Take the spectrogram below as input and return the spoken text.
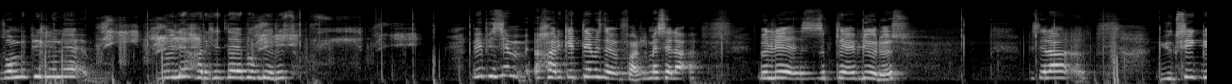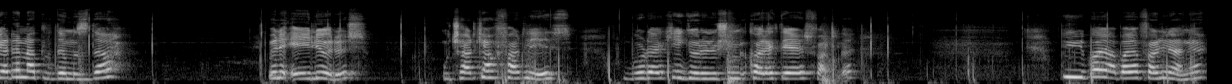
Zombi pigline böyle hareketler yapabiliyoruz. Ve bizim hareketlerimiz de farklı. Mesela böyle zıplayabiliyoruz. Mesela yüksek bir yerden atladığımızda böyle eğiliyoruz. Uçarken farklıyız. Buradaki görünüşüm, karakterimiz farklı. Baya baya farklı yani.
